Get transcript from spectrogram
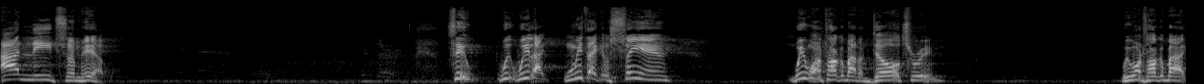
I need some help. See, we, we like, when we think of sin, we want to talk about adultery. We want to talk about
